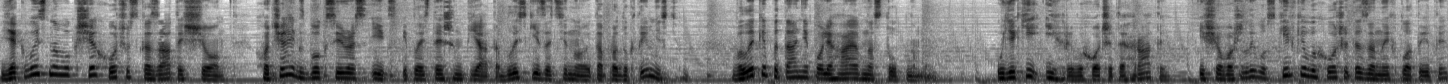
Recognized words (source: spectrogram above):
Як висновок, ще хочу сказати, що хоча Xbox Series X і PlayStation 5 близькі за ціною та продуктивністю, велике питання полягає в наступному: у які ігри ви хочете грати, і що важливо, скільки ви хочете за них платити,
